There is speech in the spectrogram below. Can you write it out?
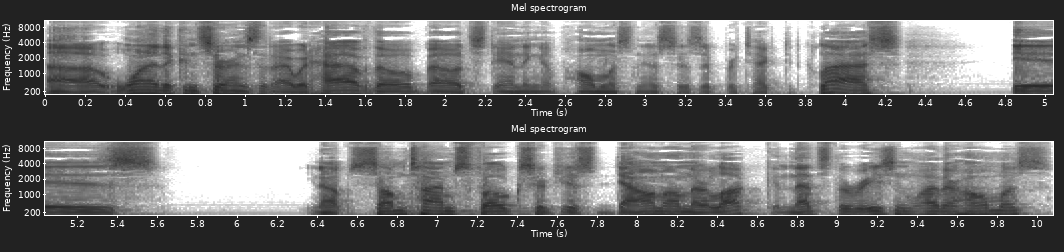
Uh, one of the concerns that I would have, though, about standing up homelessness as a protected class is, you know, sometimes folks are just down on their luck, and that's the reason why they're homeless.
